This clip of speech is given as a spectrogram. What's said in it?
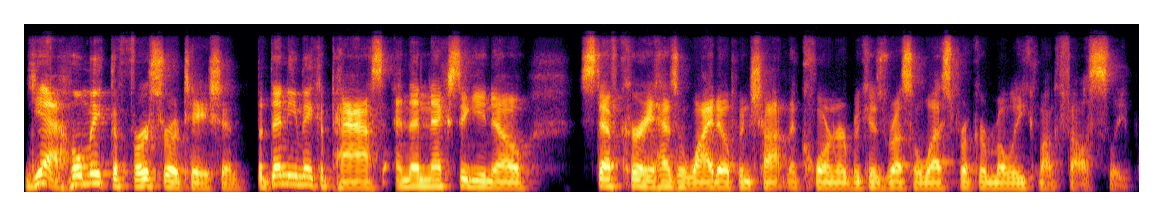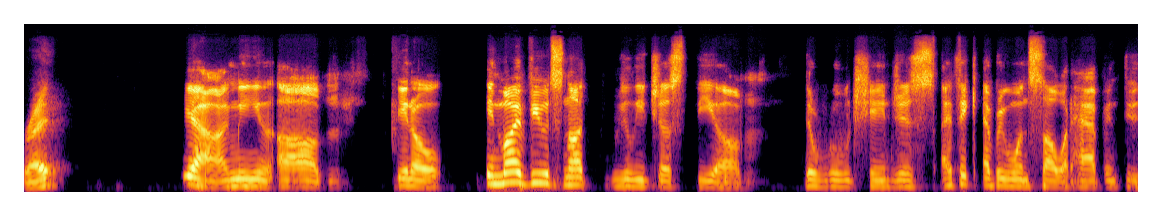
yeah, he'll make the first rotation, but then you make a pass, and then next thing you know, Steph Curry has a wide open shot in the corner because Russell Westbrook or Malik Monk fell asleep, right? Yeah, I mean, um, you know, in my view, it's not really just the um the rule changes. I think everyone saw what happened to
